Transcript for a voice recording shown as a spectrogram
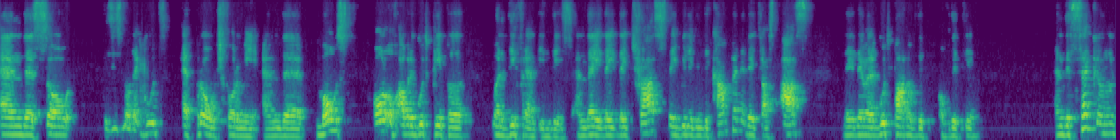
And uh, so this is not a good approach for me. And uh, most all of our good people were different in this. And they they, they trust they believe in the company they trust us. They, they were a good part of the of the team. And the second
